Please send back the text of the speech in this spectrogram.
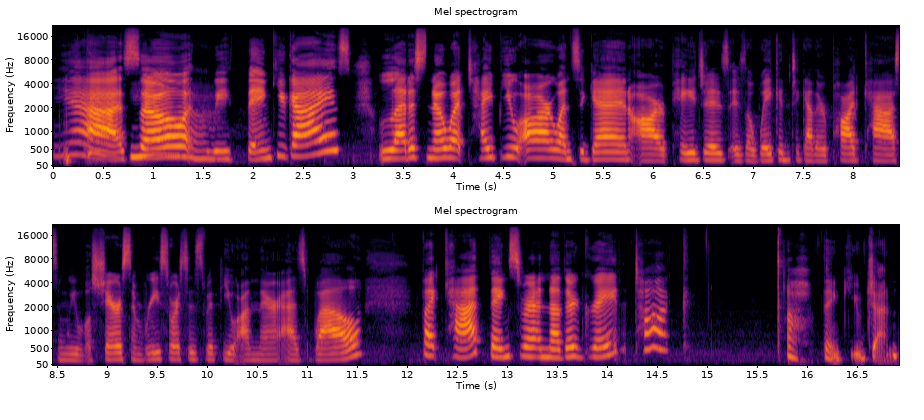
Yeah. So yeah. we thank you guys. Let us know what type you are. Once again, our pages is Awaken Together podcast, and we will share some resources with you on there as well. But Kat, thanks for another great talk. Oh, thank you, Jen.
